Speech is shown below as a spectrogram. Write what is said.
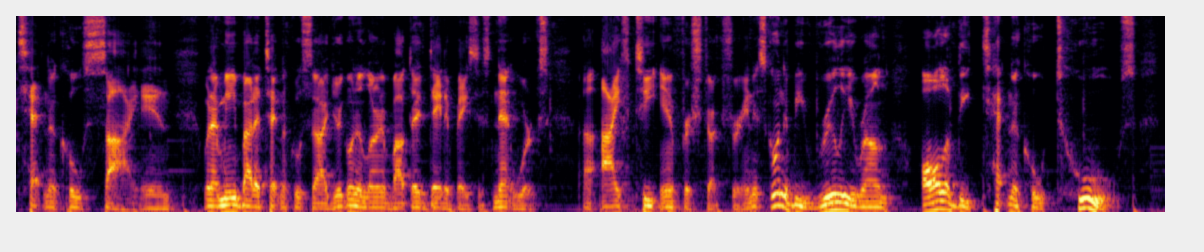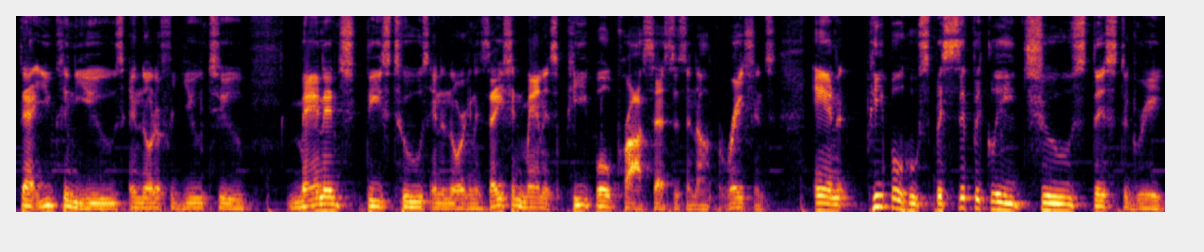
technical side. And what i mean by the technical side you're going to learn about their databases networks uh, IT infrastructure and it's going to be really around all of the technical tools that you can use in order for you to manage these tools in an organization, manage people, processes, and operations. And people who specifically choose this degree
